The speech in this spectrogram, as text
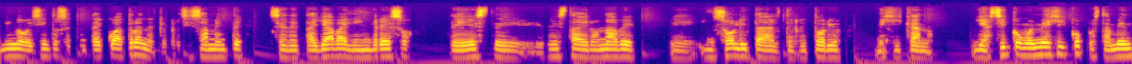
1974 en el que precisamente se detallaba el ingreso de este de esta aeronave insólita al territorio mexicano y así como en México, pues también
